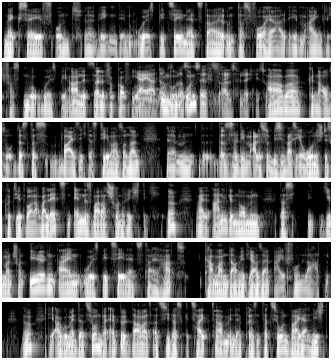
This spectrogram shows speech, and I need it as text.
MagSafe und äh, wegen dem USB-C-Netzteil und dass vorher halt eben eigentlich fast nur USB-A-Netzteile verkauft wurden. Ja, ja, das, und, und, das und. ist jetzt alles vielleicht nicht so. Aber genau so, das, das war jetzt nicht das Thema, sondern ähm, das ist halt eben alles so ein bisschen was ironisch diskutiert worden. Aber letzten Endes war das schon richtig. Ne? Weil angenommen, dass jemand schon irgendein USB-C-Netzteil hat, kann man damit ja sein iPhone laden. Ne? Die Argumentation bei Apple damals, als sie das gezeigt haben in der Präsentation, war ja nicht,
